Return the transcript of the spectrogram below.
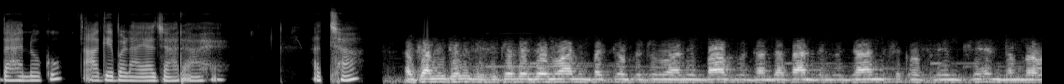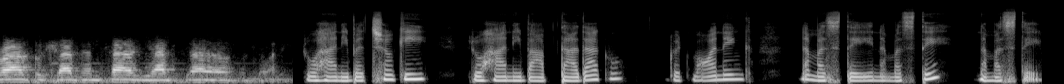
बहनों को आगे बढ़ाया जा रहा है। अच्छा? अच्छा सिकंदर जन्मानी बच्चों पे बाप दादा का दिल जान सको प्रेम से नंबरवार प्रसाद अनुसार याद क्या बनवानी रूहानी बच्चों की रूहानी बाप दादा को गुड मॉर्निंग नमस्ते नमस्ते नमस्ते।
